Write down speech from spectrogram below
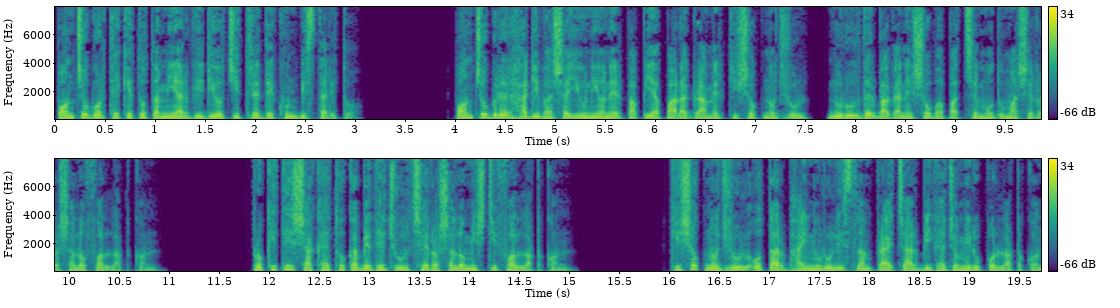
পঞ্চগড় থেকে তোতা মিয়ার ভিডিও চিত্রে দেখুন বিস্তারিত। পঞ্চগড়ের হাডিভাষা ইউনিয়নের পাপিয়া পাড়া গ্রামের কৃষক নজরুল, নুরুলদের বাগানে শোভা পাচ্ছে মধুমাসের রসালো ফল লটকন। প্রকৃতির শাখায় থোকা বেঁধে ঝুলছে রসালো মিষ্টি ফল লটকন। কৃষক নজরুল ও তার ভাই নুরুল ইসলাম প্রায় চার বিঘা জমির উপর লটকন,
